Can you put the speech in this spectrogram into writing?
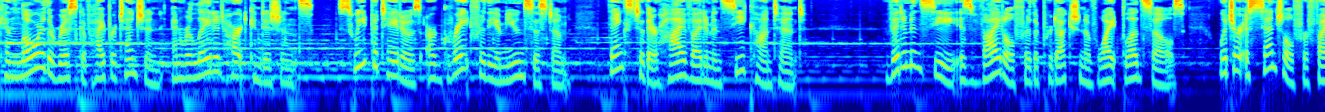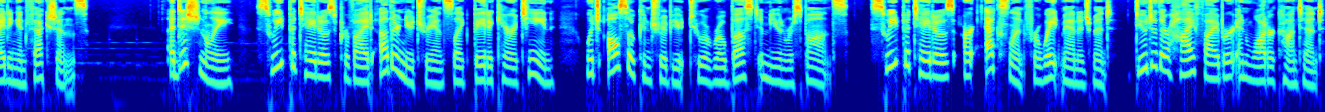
can lower the risk of hypertension and related heart conditions. Sweet potatoes are great for the immune system thanks to their high vitamin C content. Vitamin C is vital for the production of white blood cells, which are essential for fighting infections. Additionally, sweet potatoes provide other nutrients like beta carotene, which also contribute to a robust immune response. Sweet potatoes are excellent for weight management due to their high fiber and water content,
